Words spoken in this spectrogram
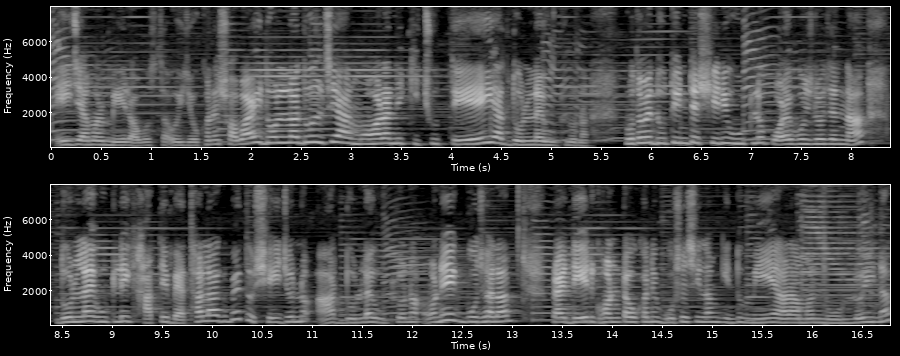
এই যে আমার মেয়ের অবস্থা, ওই যে ওখানে সবাই দোলনা দুলছে আর মহারানী কিছুতেই আর দোলনায় উঠল না। প্রথমে দু তিনটে সিঁড়ি উঠল, পরে বুঝলো যে না, দোলনায় উঠলেই হাতে ব্যথা লাগবে, তো সেই জন্য আর দোলনায় উঠল না। অনেক বোঝালাম, প্রায় দেড় ঘণ্টা ওখানে বসেছিলাম, কিন্তু মেয়ে আর আমার নড়লই না,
